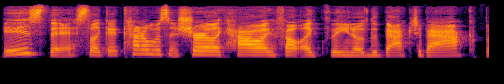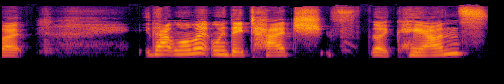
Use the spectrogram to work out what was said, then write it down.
is this?" Like, I kind of wasn't sure, like how I felt like the you know the back to back, but that moment when they touch like hands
